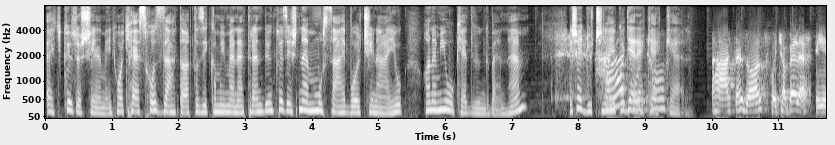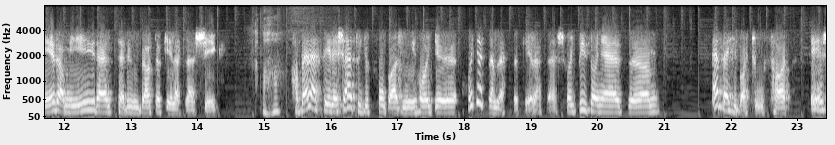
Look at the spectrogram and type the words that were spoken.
egy közös élmény, hogyha ez hozzátartozik a mi menetrendünkhöz, és nem muszájból csináljuk, hanem jó kedvünkben, nem? És együtt csináljuk hát, a gyerekekkel. Hogyha, hát ez az, hogyha belefér a mi rendszerünkbe a tökéletlenség. Aha. Ha belefér és el tudjuk fogadni, hogy, hogy ez nem lesz tökéletes, hogy bizony ez ebbe hiba csúszhat, és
